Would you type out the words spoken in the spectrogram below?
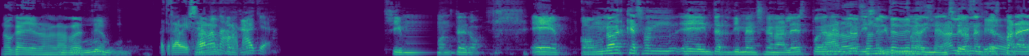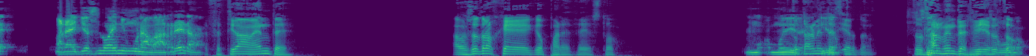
No cayeron en la red, tío. Uh, Atravesaban Claro, la malla. sí, Montero. Eh, como no es que son eh, interdimensionales, pueden Claro, entrar y son salir de una dimensión, entonces para, para ellos no hay ninguna barrera. Efectivamente. ¿A vosotros qué, qué os parece esto? Mu- Muy Totalmente cierto. Totalmente cierto. seguro.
